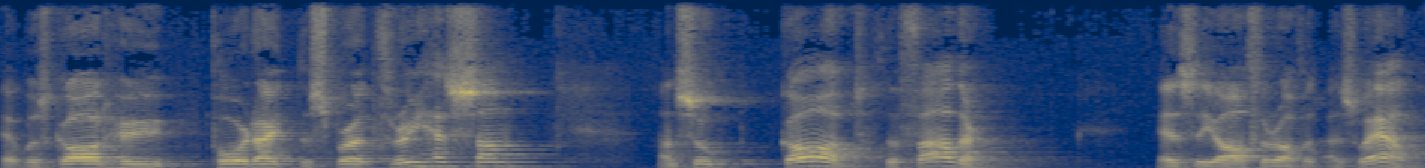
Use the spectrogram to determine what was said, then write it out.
it was God who poured out the Spirit through his Son, and so God, the Father, is the author of it as well.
